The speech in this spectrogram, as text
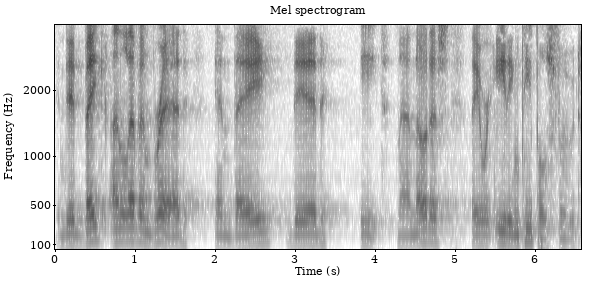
and did bake unleavened bread, and they did eat. Now notice they were eating people's food.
